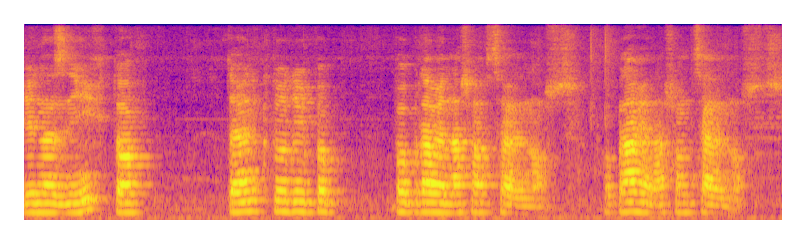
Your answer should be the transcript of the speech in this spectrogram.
Jedna z nich to ten, który po, poprawia naszą celność. Poprawia naszą celność.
